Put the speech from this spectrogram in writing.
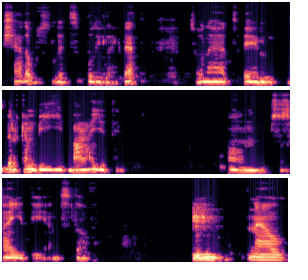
shadows. Let's put it like that, so that um, there can be variety on society and stuff. now,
